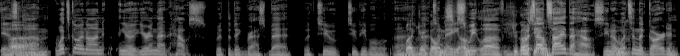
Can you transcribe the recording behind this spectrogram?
is Uh. um, what's going on. You know, you're in that house with the big brass bed with two two people. Uh, Well, you're going to to make see Unc- sweet love. you're going to what's see Unc- outside the house? You know, what's in the garden?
